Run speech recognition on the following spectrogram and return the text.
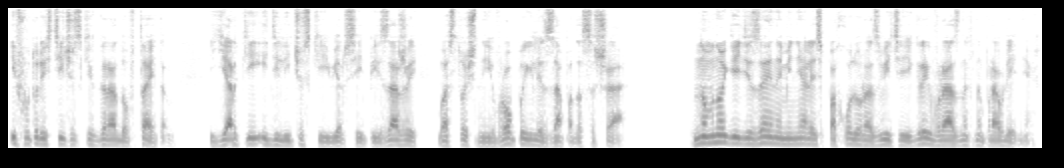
и футуристических городов Тайтан, яркие идиллические версии пейзажей Восточной Европы или Запада США. Но многие дизайны менялись по ходу развития игры в разных направлениях.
